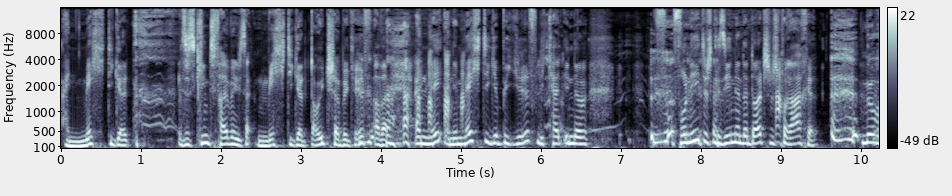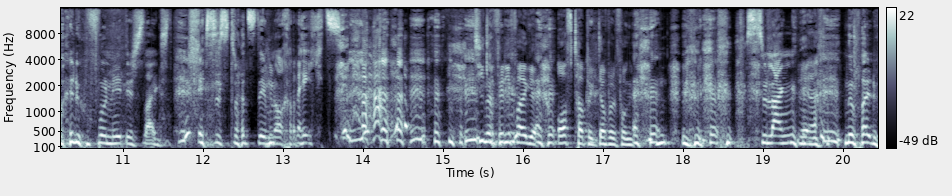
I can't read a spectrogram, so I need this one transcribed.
ein mächtiger, also es klingt falsch, wenn ich sage, ein mächtiger deutscher Begriff, aber ein, eine mächtige Begrifflichkeit in der, phonetisch gesehen in der deutschen Sprache. Nur weil du phonetisch sagst, ist es trotzdem noch rechts. Titel für die Folge, Off-Topic, Doppelpunkt. Ist zu lang. Ja. Nur weil du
